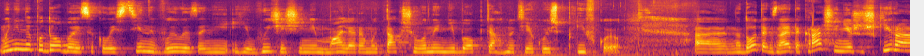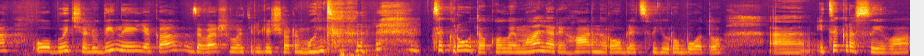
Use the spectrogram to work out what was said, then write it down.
Мені не подобається, коли стіни вилизані і вичищені малярами так, що вони ніби обтягнуті якоюсь плівкою. Е, На дотик, знаєте, краще, ніж шкіра у обличчя людини, яка завершила тільки що ремонт. Це круто, коли маляри гарно роблять свою роботу. Е, І це красиво.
